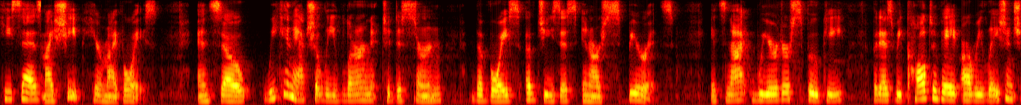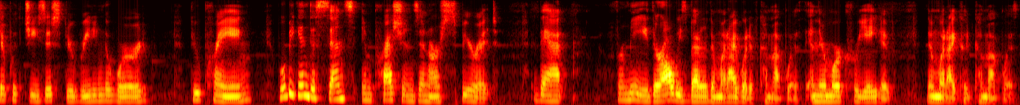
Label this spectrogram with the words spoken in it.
He says, My sheep hear my voice. And so we can actually learn to discern the voice of Jesus in our spirits. It's not weird or spooky, but as we cultivate our relationship with Jesus through reading the Word, through praying, we'll begin to sense impressions in our spirit that, for me, they're always better than what I would have come up with, and they're more creative than what I could come up with.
